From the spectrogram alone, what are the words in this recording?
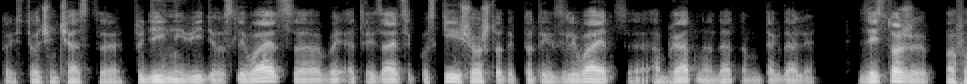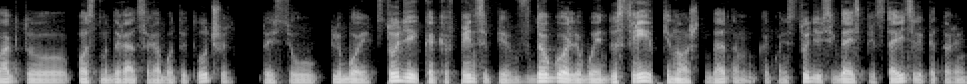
То есть очень часто студийные видео сливаются, отрезаются куски, еще что-то, кто-то их заливает э, обратно, да, там и так далее. Здесь тоже по факту постмодерация работает лучше. То есть у любой студии, как и в принципе в другой любой индустрии, в киношной, да, там какой-нибудь студии всегда есть представители, которые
